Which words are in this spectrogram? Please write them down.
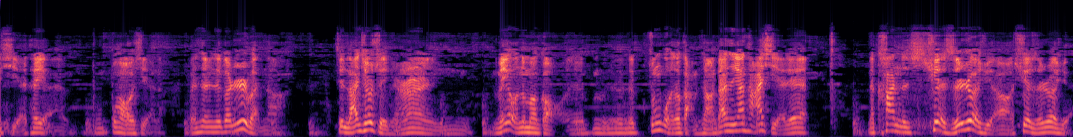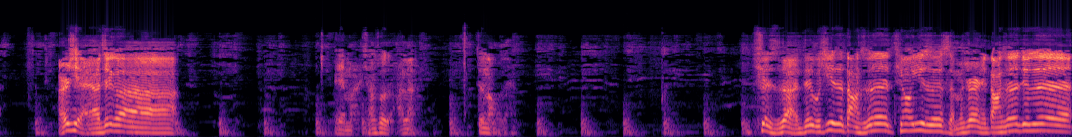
写，他也不不好写了。本身这个日本呐，这篮球水平没有那么高，那中国都赶不上。但是让他写的，那看着确实热血啊，确实热血。而且呀，这个，哎呀妈，想说啥了？这脑袋。确实啊，这部戏是当时挺有意思，什么事儿呢？当时就是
